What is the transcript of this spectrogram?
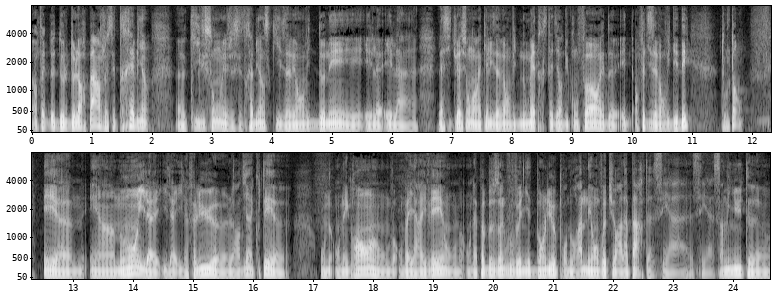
En fait, de, leur part, je sais très bien euh, qui ils sont et je sais très bien ce qu'ils avaient envie de donner et, la, situation dans laquelle ils avaient envie de nous mettre, c'est-à-dire du confort et, en fait, ils avaient envie d'aider tout le temps. Et, euh, à un moment, il a, il a, fallu euh, leur dire, écoutez, on, on est grand, on, on va y arriver, on on n'a pas besoin que vous veniez de banlieue pour nous ramener en voiture à l'appart, c'est à, c'est à 5 minutes, euh,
